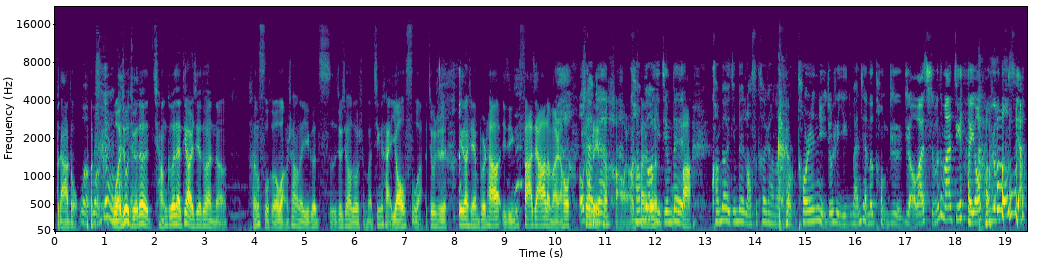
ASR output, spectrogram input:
不大懂。我我个人 我就觉得强哥在第二阶段呢。很符合网上的一个词，就叫做什么“金海妖妇”啊，就是那段时间不是他已经发家了嘛，然后 收拾也很好，然后狂飙已经被狂飙已经被老福特上的同 同人女就是一完全的统治，知道吧？什么他妈金海妖妇什么东西啊？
